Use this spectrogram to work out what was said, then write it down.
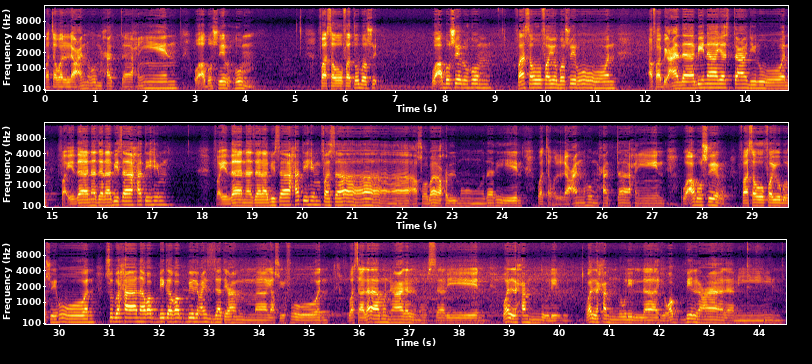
فتول عنهم حتى حين وأبصرهم. فسوف تبصر وأبصرهم فسوف يبصرون. أفبعذابنا يستعجلون؟ فإذا نزل بساحتهم فإذا نزل بساحتهم فساء صباح المنذرين. وتول عنهم حتى حين وأبصر فسوف يبصرون. سبحان ربك رب العزة عما يصفون. وسلام على المرسلين. والحمد لله والحمد لله رب العالمين.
